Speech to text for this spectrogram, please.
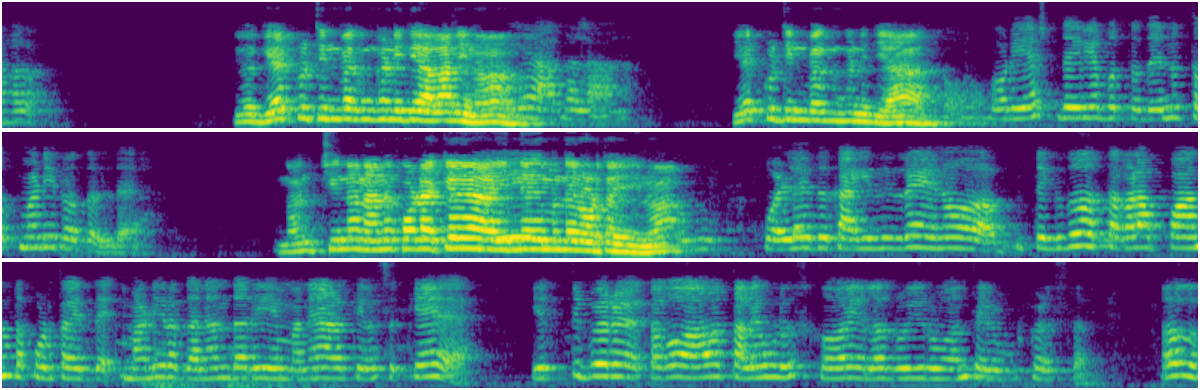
ಆಗಲ್ಲ. ಇವಾಗ ಗೇಟ್ಗಳು ತಿನ್ಬೇಕು ಅನ್ಕೊಂಡಿದ್ಯಲ್ಲ ನೀನು? ಏ ಆಗಲ್ಲ. ಗೇಟ್ಗಳು ತಿನ್ಬೇಕು ಅನ್ಕೊಂಡಿದ್ಯಾ ಅವ್ರು ಎಷ್ಟು ಧೈರ್ಯ ಬರ್ತದೆ. ಏನೋ ತಪ್ಪು ಮಾಡಿರೋದಲ್ದೆ. ನನ್ನ ಚಿನ್ನ ನನಗೆ ಕೊಡಕ್ಕೆ ಇಲ್ಲೇ ಮುಂದೆ ನೋಡ್ತಾ ಇದ್ದೀನಿ. ಒಳ್ಳೇದಕ್ಕಾಗಿದ್ದಿದ್ರೆ ಏನೋ ತೆಗೆದು ತಗೊಳಪ್ಪ ಅಂತ ಕೊಡ್ತಾ ಇದ್ದೆ. ಮಾಡಿರೋ ಗನಂದರಿ ಮನೆ ಆಳ ಕೆಲಸಕ್ಕೆ ಎತ್ತಿ ಬೇರೆ ತಗೋ ತಲೆ ಉಳಿಸ್ಕೋ ಎಲ್ಲಾದ್ರೂ ಇರು ಅಂತ ಹೇಳ್ಬಿಟ್ಟು ಕಳಿಸ್ತಾರೆ. ಹೌದು.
